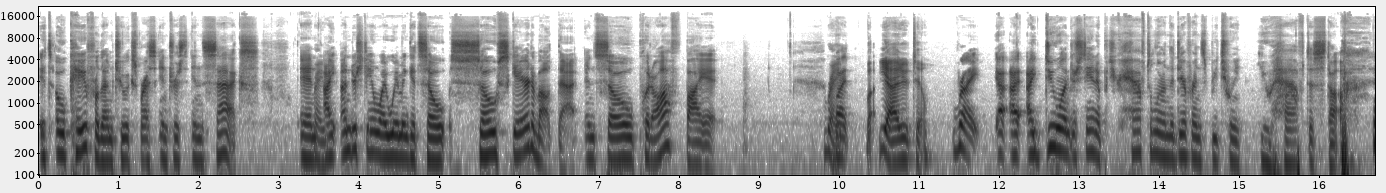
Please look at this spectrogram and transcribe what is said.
it's okay for them to express interest in sex and right. i understand why women get so so scared about that and so put off by it. Right. But, but yeah i do too. Right. I, I do understand it but you have to learn the difference between you have to stop.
